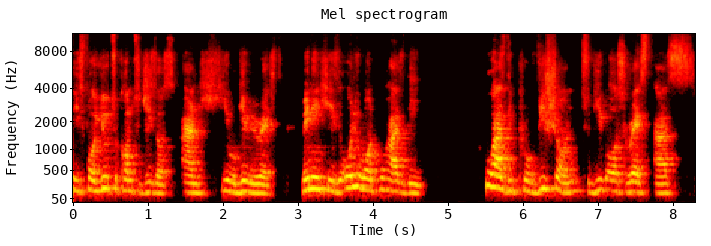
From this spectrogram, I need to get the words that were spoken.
is for you to come to Jesus and he will give you rest meaning he's the only one who has the who has the provision to give us rest as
